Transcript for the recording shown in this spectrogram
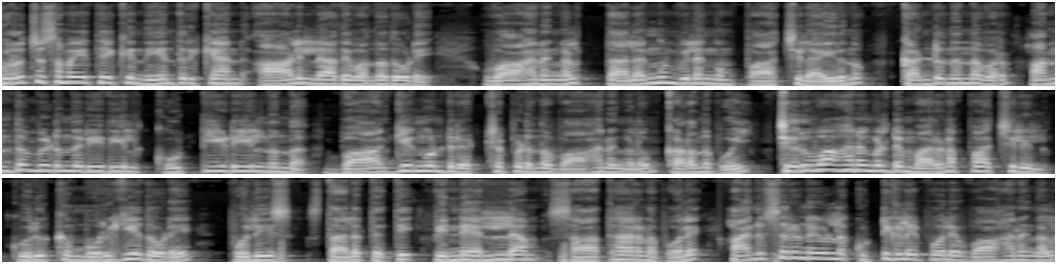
കുറച്ചു സമയത്തേക്ക് നിയന്ത്രിക്കാൻ ആളില്ലാതെ വന്നതോടെ വാഹനങ്ങൾ തലങ്ങും വിലങ്ങും പാച്ചിലായിരുന്നു. കണ്ടുനിന്നവർ അന്തം വിടുന്ന രീതിയിൽ കൂട്ടിയിടിയിൽ നിന്ന് ഭാഗ്യം കൊണ്ട് രക്ഷപ്പെടുന്ന വാഹനങ്ങളും കടന്നുപോയി. ചെറുവാഹനങ്ങളുടെ മരണപ്പാച്ചിലിൽ കുരുക്ക് മുറുകിയതോടെ പോലീസ് സ്ഥലത്തെത്തി. പിന്നെ എല്ലാം സാധാരണ പോലെ. അനുസരണയുള്ള കുട്ടികളെ പോലെ വാഹനങ്ങൾ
